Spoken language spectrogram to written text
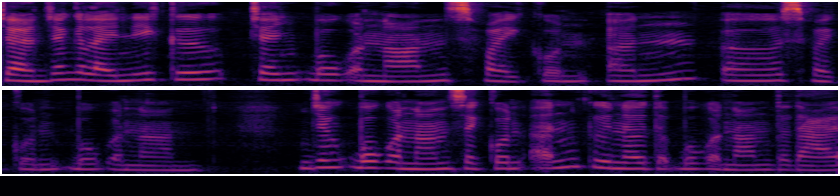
ចាអញ្ចឹងកន្លែងនេះគឺចេញបូកអណន្តស្វ័យគុណ n e ស្វ័យគុណបូកអណន្តអញ្ចឹងបូកអណន្តសេគុណ n គឺនៅតែបូកអណន្តដដែល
